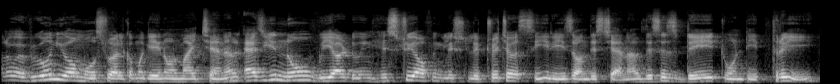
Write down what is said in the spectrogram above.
Hello everyone, you are most welcome again on my channel. As you know, we are doing History of English Literature series on this channel. This is day 23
